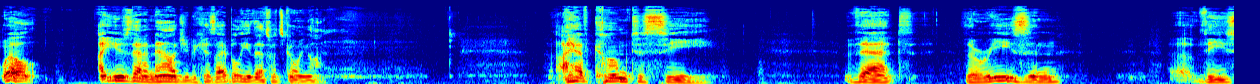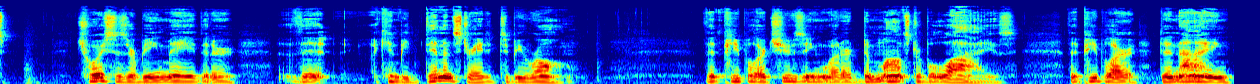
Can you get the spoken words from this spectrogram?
Well, I use that analogy because I believe that's what's going on. I have come to see that the reason uh, these choices are being made that are that can be demonstrated to be wrong that people are choosing what are demonstrable lies, that people are denying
